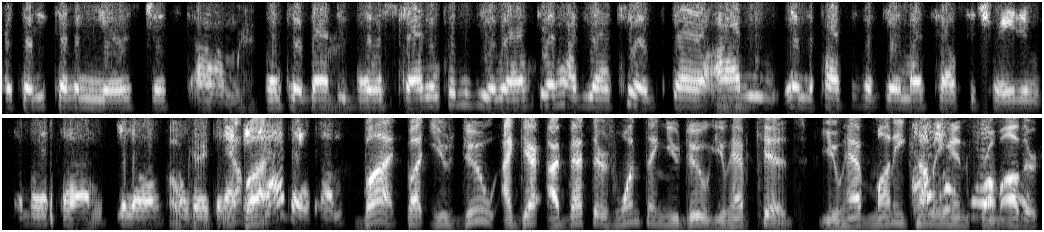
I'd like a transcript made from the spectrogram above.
for 37 years. Just um, Okay. went through a bad divorce, starting from zero. Still have young kids, so I'm in the process of getting myself situated with, um, you know, a Okay. way that I But- have income. But but you do I get I bet there's one thing you do. You have kids. You have money coming I in from other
